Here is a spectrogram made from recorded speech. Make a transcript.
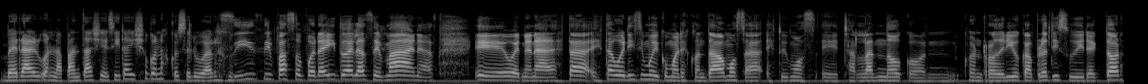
ver algo en la pantalla y decir, ay, yo conozco ese lugar. Sí, sí, paso por ahí todas las semanas. Eh, bueno, nada, está, está buenísimo y como les contábamos, ah, estuvimos eh, charlando con, con, Rodrigo Caprotti, su director,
